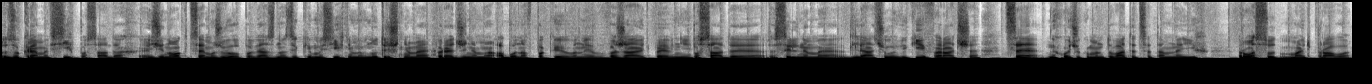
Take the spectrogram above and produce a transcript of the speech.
зокрема всіх посадах жінок. Це можливо пов'язано з якимись їхніми внутрішніми передженнями, або навпаки, вони вважають певні посади сильними для чоловіків. Радше це не хочу коментувати. Це там на їх розсуд мають право,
